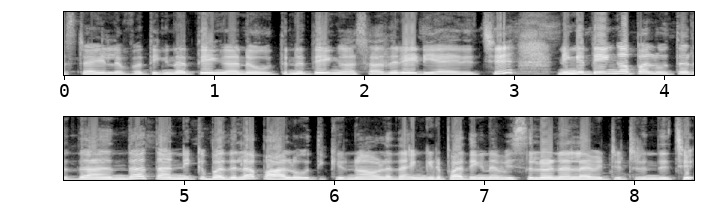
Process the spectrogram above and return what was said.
ஸ்டைலில் பார்த்தீங்கன்னா தேங்காய் எண்ணெய் ஊற்றுன்னு தேங்காய் சாதம் ரெடி ஆயிடுச்சு நீங்கள் தேங்காய் பால் ஊற்றுறதா இருந்தால் தண்ணிக்கு பதிலாக பால் ஊற்றிக்கணும் அவ்வளோதான் இங்கிட்டு பார்த்தீங்கன்னா விசிலும் நல்லா விட்டுட்டு இருந்துச்சு.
